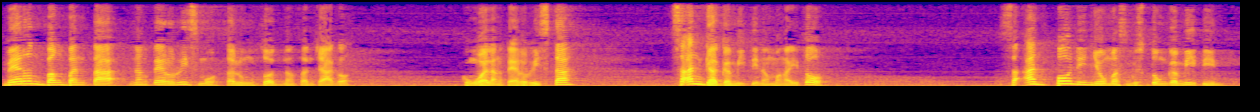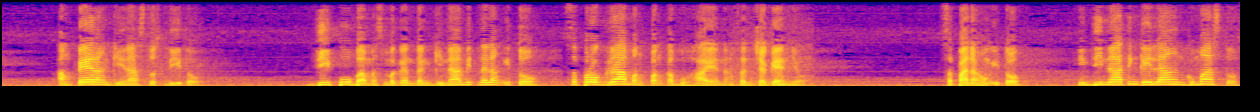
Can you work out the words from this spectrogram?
Meron bang banta ng terorismo sa lungsod ng Santiago? Kung walang terorista, saan gagamitin ang mga ito? Saan po ninyo mas gustong gamitin ang perang ginastos dito? Di po ba mas magandang ginamit na lang ito sa programang pangkabuhayan ng Santiagueño? Sa panahong ito, hindi natin kailangan gumastos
